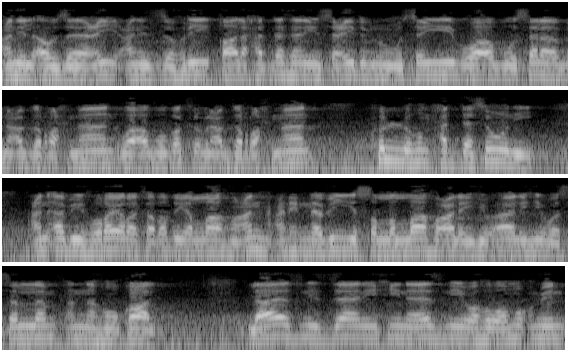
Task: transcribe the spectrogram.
عن الأوزاعي عن الزهري قال حدثني سعيد بن المسيب وأبو سلمة بن عبد الرحمن وأبو بكر بن عبد الرحمن كلهم حدثوني عن أبي هريرة رضي الله عنه عن النبي صلى الله عليه وآله وسلم أنه قال لا يزني الزاني حين يزني وهو مؤمن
